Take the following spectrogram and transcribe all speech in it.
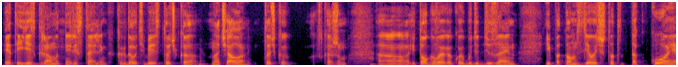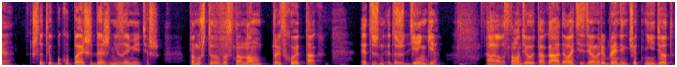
Это и есть грамотный рестайлинг, когда у тебя есть точка начала, точка скажем, а, итоговое, какой будет дизайн, и потом сделать что-то такое, что ты покупаешь и даже не заметишь. Потому что в основном происходит так. Это же, это же деньги, а в основном делают так. А, давайте сделаем ребрендинг, что-то не идет,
